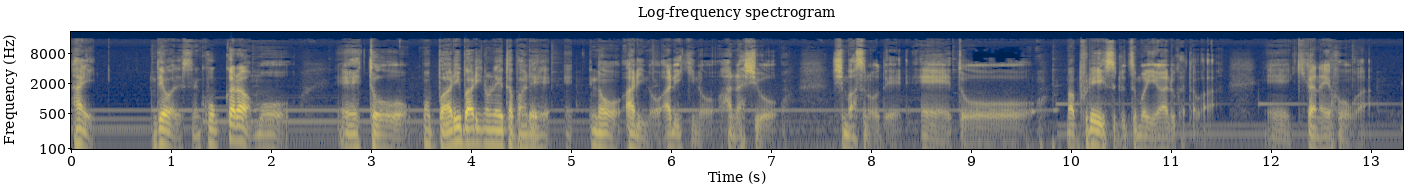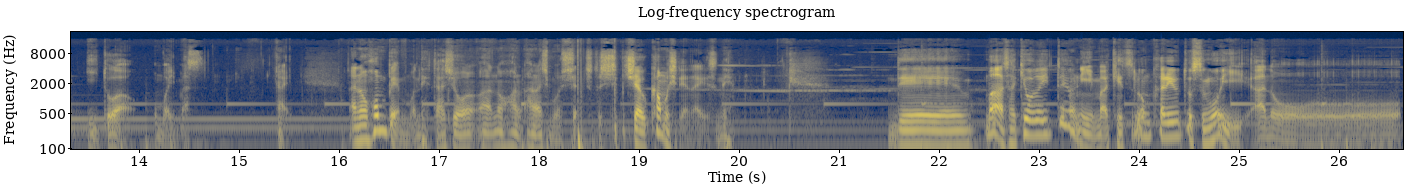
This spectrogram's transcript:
はい。ではですね、ここからはもう、えっ、ー、と、もうバリバリのネタバレのありのありきの話をしますので、えっ、ー、と、まあ、プレイするつもりがある方は、えー、聞かない方がいいとは思います。はい。あの、本編もね、多少、あの話もしちゃちょっとしちゃうかもしれないですね。で、まあ、先ほど言ったように、まあ、結論から言うと、すごい、あの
